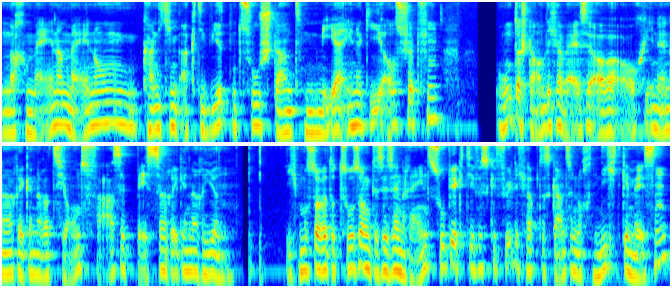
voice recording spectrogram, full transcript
nach meiner Meinung kann ich im aktivierten Zustand mehr Energie ausschöpfen und erstaunlicherweise aber auch in einer Regenerationsphase besser regenerieren. Ich muss aber dazu sagen, das ist ein rein subjektives Gefühl. Ich habe das Ganze noch nicht gemessen.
